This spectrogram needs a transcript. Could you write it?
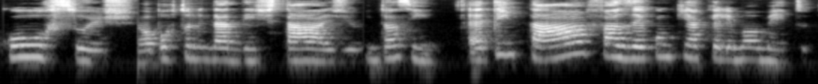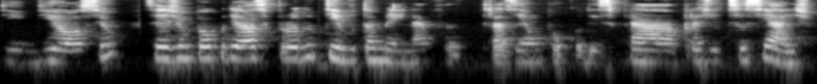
cursos, oportunidade de estágio. Então, assim, é tentar fazer com que aquele momento de, de ócio seja um pouco de ócio produtivo também, né? Trazer um pouco disso para as redes sociais.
